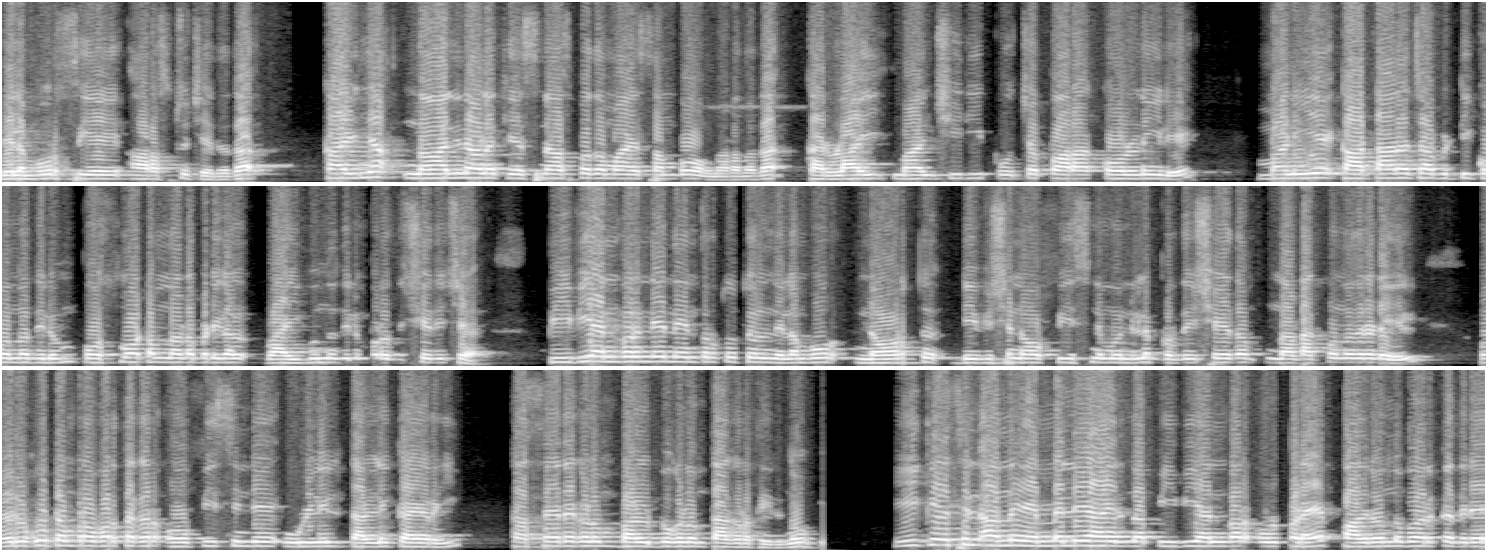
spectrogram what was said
നിലമ്പൂർ സി അറസ്റ്റ് ചെയ്തത്. കഴിഞ്ഞ നാലിനാണ് കേസിനാസ്പദമായ സംഭവം നടന്നത്. കരുളായി മാഞ്ചേരി പൂച്ചപ്പാറ കോളനിയിലെ മണിയെ കാട്ടാന ചവിട്ടി കൊന്നതിലും പോസ്റ്റ്മോർട്ടം നടപടികൾ വൈകുന്നതിലും പ്രതിഷേധിച്ച് പി വി അൻവറിന്റെ നേതൃത്വത്തിൽ നിലമ്പൂർ നോർത്ത് ഡിവിഷൻ ഓഫീസിന് മുന്നിൽ പ്രതിഷേധം നടക്കുന്നതിനിടയിൽ ഒരു കൂട്ടം പ്രവർത്തകർ ഓഫീസിന്റെ ഉള്ളിൽ തള്ളിക്കയറി കസേരകളും ബൾബുകളും തകർത്തിരുന്നു. ഈ കേസിൽ അന്ന് എം എൽ എ ആയിരുന്ന പി വി അൻവർ ഉൾപ്പെടെ പതിനൊന്ന് പേർക്കെതിരെ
